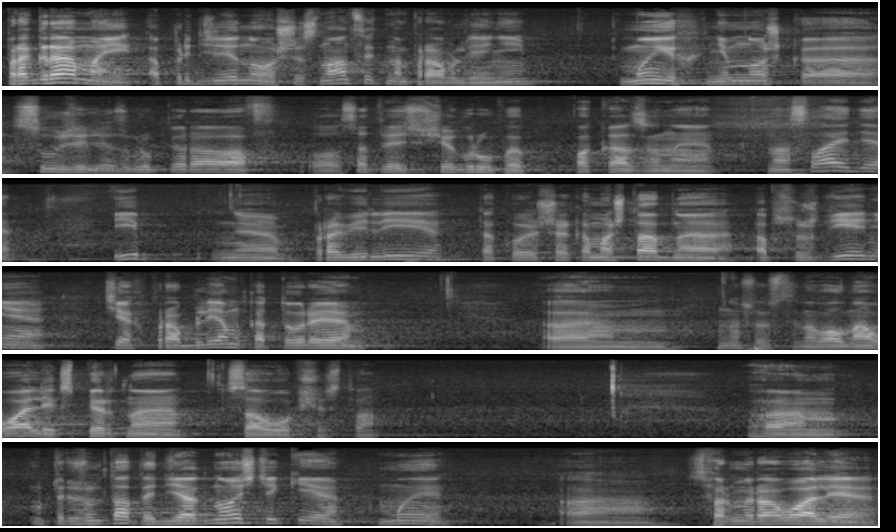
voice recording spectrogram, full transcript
программой определено 16 направлений. Мы их немножко сузили, сгруппировав соответствующие группы, показанные на слайде, и Э, провели такое широкомасштабное обсуждение тех проблем, которые ну, собственно, волновали экспертное сообщество. Эм, вот результаты диагностики мы э, сформировали,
